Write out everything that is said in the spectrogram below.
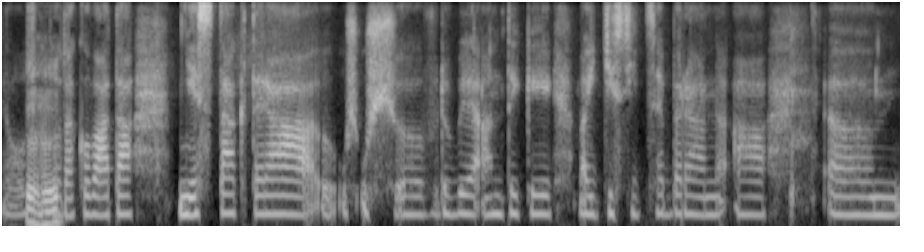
Jo, jsou to mhm. taková ta města, která už, už v době antiky mají tisíce bran a um,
